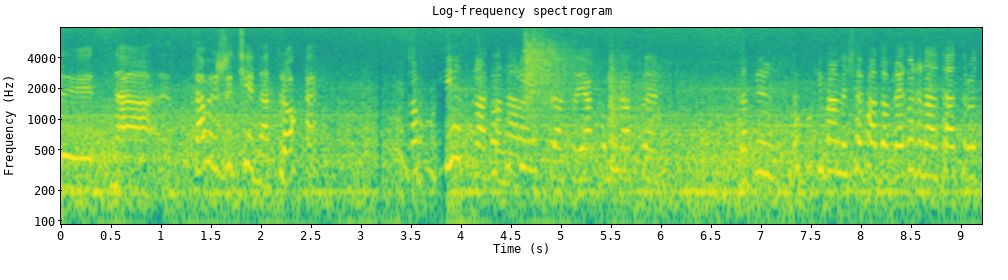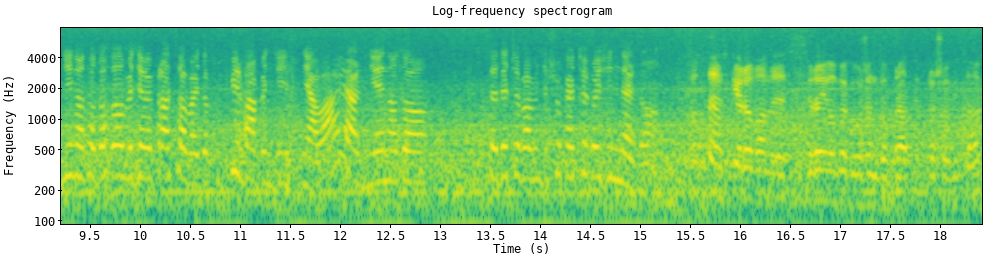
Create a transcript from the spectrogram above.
y, na całe życie, na trochę? Dopóki jest praca na Dopóki raz. jest praca, jaką pracę? Dopóki, dopóki mamy szefa dobrego, że nas zatrudni, no to, to, to będziemy pracować, dopóki firma będzie istniała, a jak nie, no to wtedy trzeba będzie szukać czegoś innego. Zostałem skierowany z Rejonowego Urzędu Pracy w Proszowicach.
